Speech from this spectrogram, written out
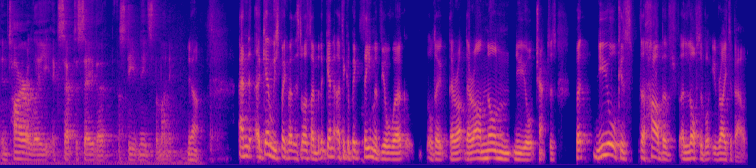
entirely, except to say that Steve needs the money. Yeah. And again, we spoke about this last time, but again, I think a big theme of your work, although there are there are non-New York chapters, but New York is the hub of a lot of what you write about.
